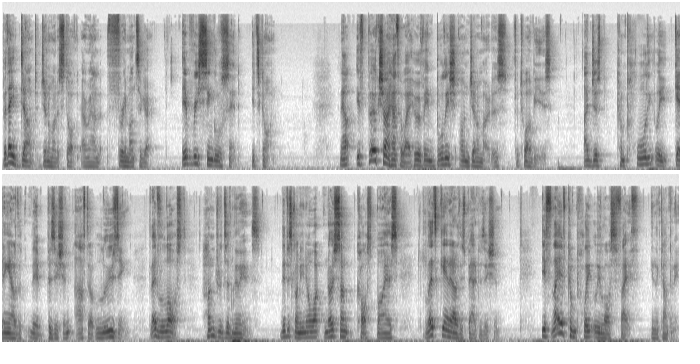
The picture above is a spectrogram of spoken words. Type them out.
but they dumped General Motors stock around three months ago. Every single cent, it's gone. Now, if Berkshire Hathaway, who have been bullish on General Motors for 12 years, are just completely getting out of their position after losing, they've lost hundreds of millions. They've just gone, you know what, no sunk cost bias. Let's get out of this bad position. If they have completely lost faith in the company,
